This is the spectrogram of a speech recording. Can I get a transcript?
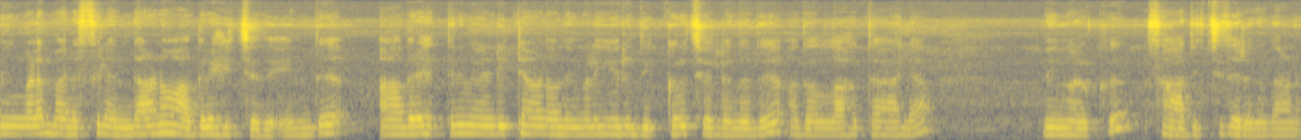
നിങ്ങളെ മനസ്സിൽ എന്താണോ ആഗ്രഹിച്ചത് എന്ത് ആഗ്രഹത്തിന് വേണ്ടിയിട്ടാണോ നിങ്ങൾ ഈ ഒരു ദിക്കർ ചൊല്ലുന്നത്? അത് അള്ളാഹു താല നിങ്ങൾക്ക് സാധിച്ചു തരുന്നതാണ്.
